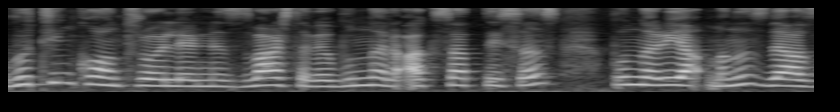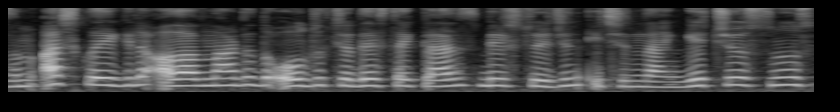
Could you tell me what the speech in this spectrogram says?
rutin kontrolleriniz varsa ve bunları aksattıysanız bunları yapmanız lazım. Aşkla ilgili alanlarda da oldukça destekleriniz bir sürecin içinden geçiyorsunuz.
